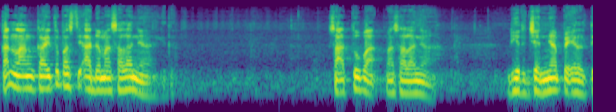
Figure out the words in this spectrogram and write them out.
Kan langka itu pasti ada masalahnya gitu. Satu Pak masalahnya, dirjennya PLT.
